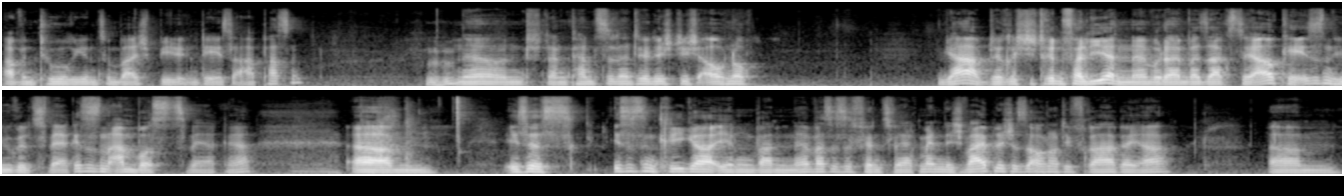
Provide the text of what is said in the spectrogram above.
Aventurien zum Beispiel in DSA passen. Mhm. Ne, und dann kannst du natürlich dich auch noch ja, richtig drin verlieren, ne? wo du einfach sagst, ja, okay, ist es ein Hügelzwerg, ist es ein Ambosszwerg, ja? Ähm, ist, es, ist es ein Krieger irgendwann, ne? was ist es für ein Zwerg? Männlich, weiblich ist auch noch die Frage, ja. Ähm,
